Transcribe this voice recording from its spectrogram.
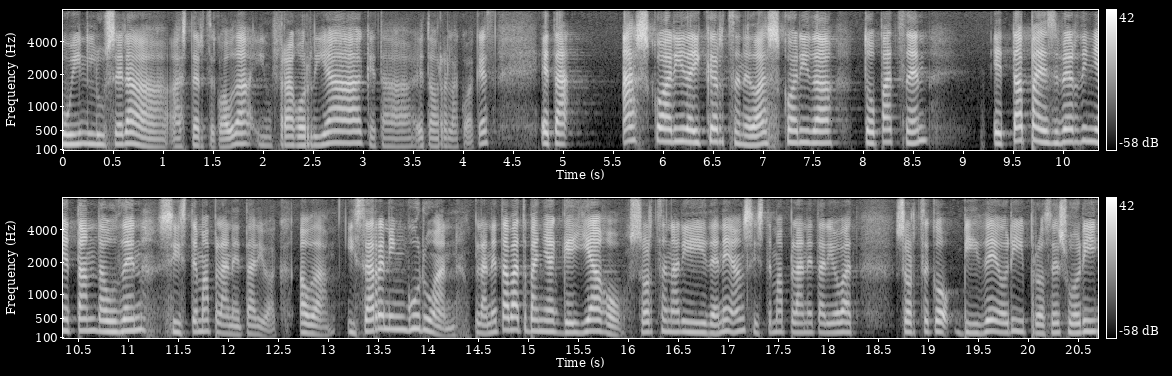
uin luzera aztertzeko, hau da, infragorriak eta, eta horrelakoak, ez? Eta asko ari da ikertzen edo asko ari da topatzen etapa ezberdinetan dauden sistema planetarioak. Hau da, izarren inguruan planeta bat baina gehiago sortzen ari denean, sistema planetario bat sortzeko bide hori, prozesu hori,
